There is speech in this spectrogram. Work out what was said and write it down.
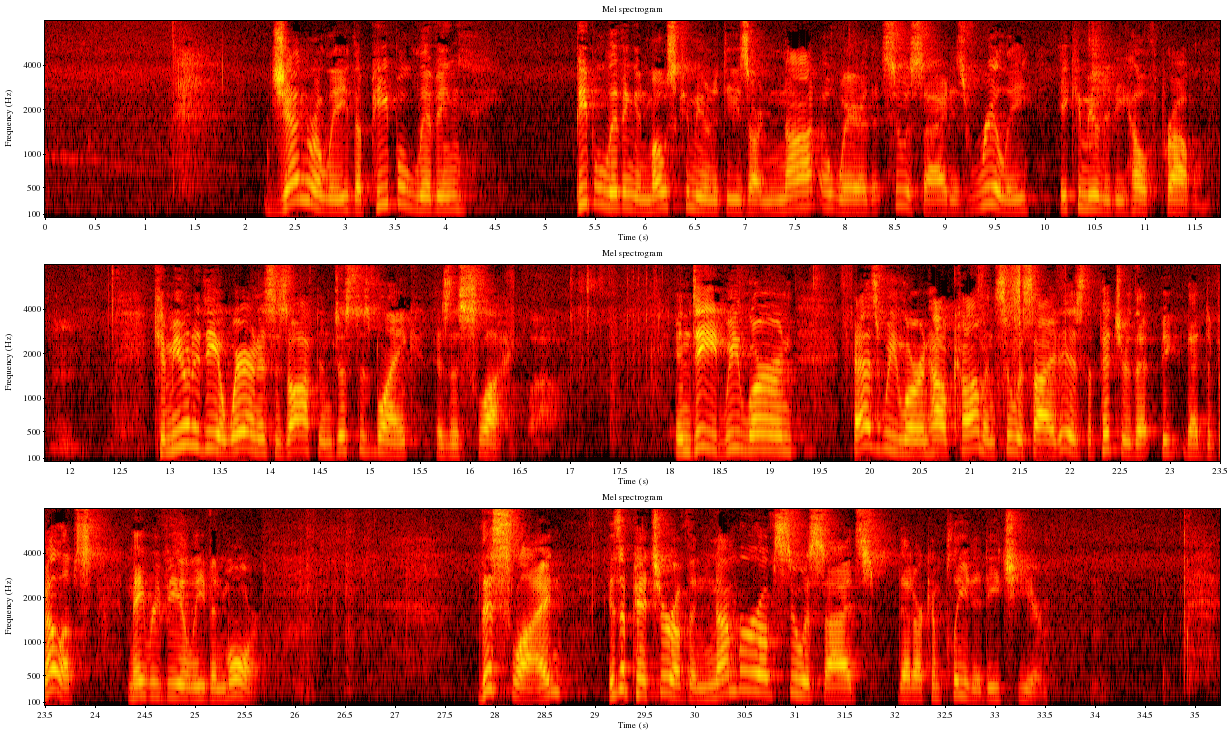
Generally, the people living people living in most communities are not aware that suicide is really a community health problem. Community awareness is often just as blank as this slide. Wow. Indeed, we learn, as we learn how common suicide is, the picture that, be, that develops may reveal even more. This slide is a picture of the number of suicides that are completed each year.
